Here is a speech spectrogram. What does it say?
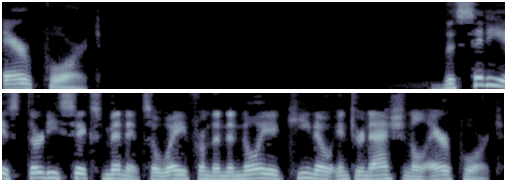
Airport The city is 36 minutes away from the Ninoy Aquino International Airport.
